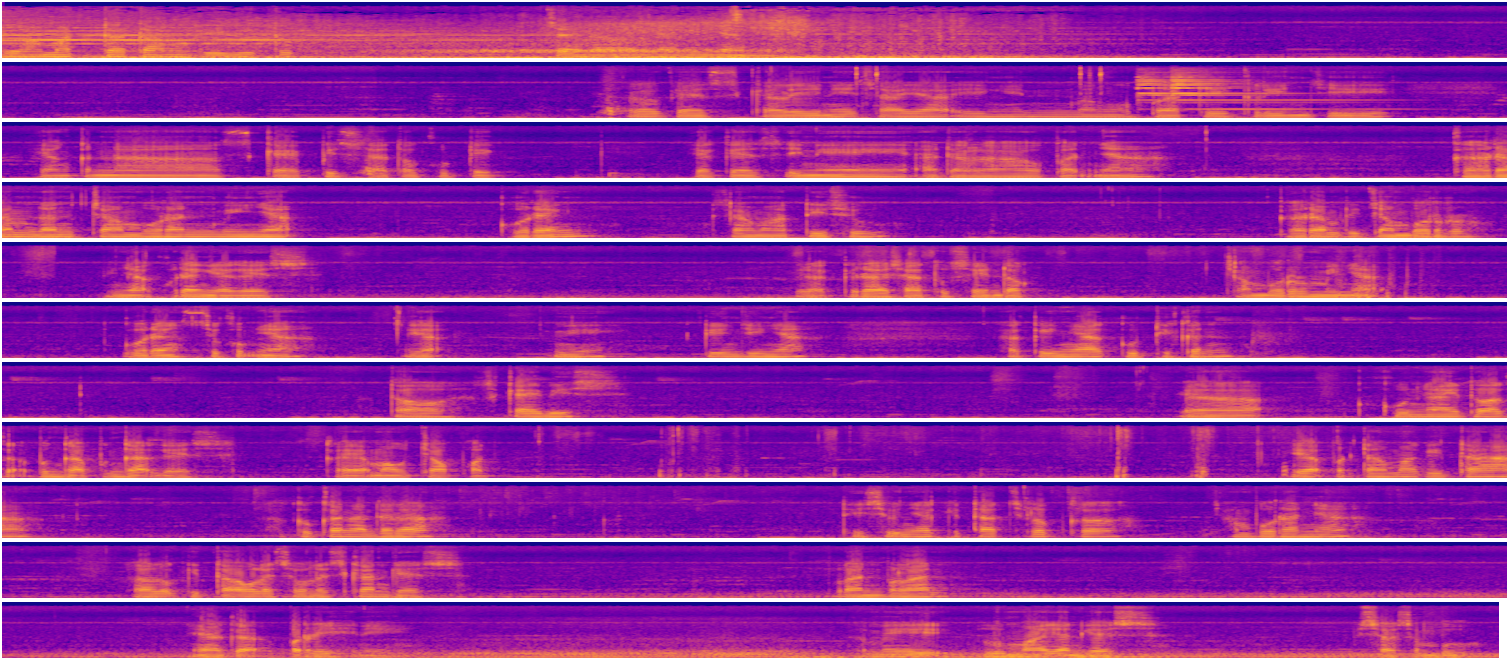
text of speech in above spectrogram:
Selamat datang di YouTube channel Nyanyi Nyanyi. Halo guys, kali ini saya ingin mengobati kelinci yang kena skebis atau kudik. Ya guys, ini adalah obatnya. Garam dan campuran minyak goreng sama tisu. Garam dicampur minyak goreng ya guys. Kira-kira satu sendok campur minyak goreng secukupnya. Ya ini kelincinya. Kakinya gudikan. Atau skybis ya kukunya itu agak bengkak-bengkak guys. Kayak mau copot ya pertama kita lakukan adalah tisunya kita celup ke campurannya. Lalu kita oles-oleskan guys. Pelan-pelan. Ini agak perih nih kami lumayan guys. Bisa sembuh.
